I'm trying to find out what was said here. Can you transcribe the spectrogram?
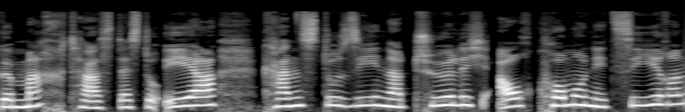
gemacht hast, desto eher kannst du sie natürlich auch kommunizieren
